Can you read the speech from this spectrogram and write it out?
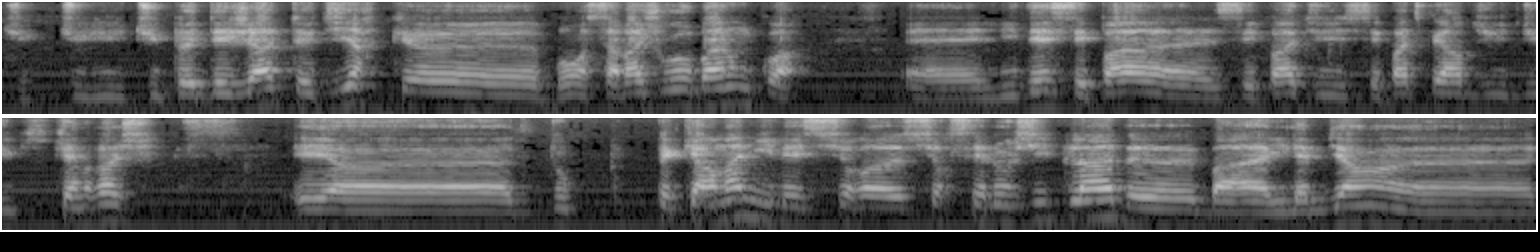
tu, tu, tu, peux déjà te dire que bon, ça va jouer au ballon, quoi. L'idée, c'est pas, c'est pas du, c'est pas de faire du, du kick and rush. Et euh, donc, Peckerman, il est sur, sur ces logiques-là. Bah, il aime bien euh,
